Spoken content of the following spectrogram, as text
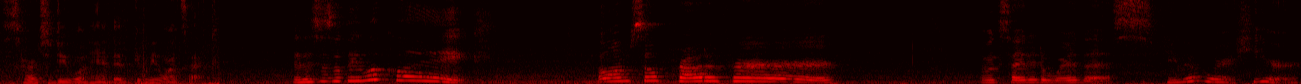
It's hard to do one handed. Give me one sec. And this is what they look like. Oh, I'm so proud of her. I'm excited to wear this. Maybe I'll wear it here.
